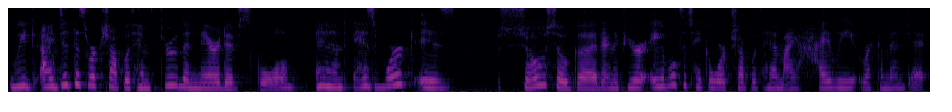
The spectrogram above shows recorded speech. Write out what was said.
we I did this workshop with him through the narrative school and his work is so so good and if you're able to take a workshop with him I highly recommend it.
